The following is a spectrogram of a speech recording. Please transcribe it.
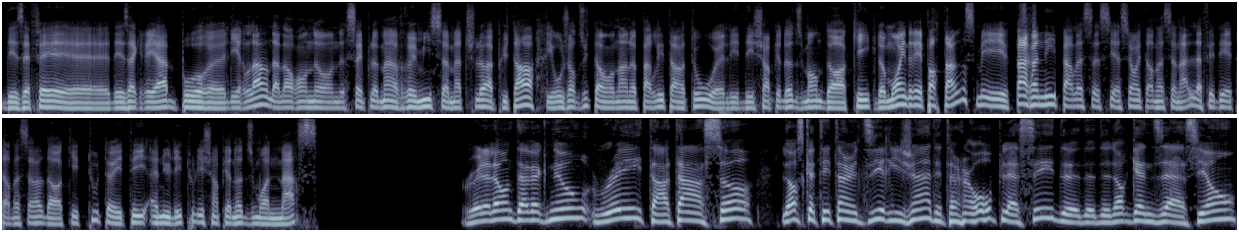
des effets désagréables pour l'Irlande. Alors, on a, on a simplement remis ce match-là à plus tard. Et aujourd'hui, on en a parlé tantôt, euh, les, des championnats du monde de hockey de moindre importance, mais parrainé par l'Association internationale, la Fédé internationale de hockey, tout a été annulé, tous les championnats du mois de mars. Ray Lalonde est avec nous. Ray, t'entends ça? Lorsque tu es un dirigeant, tu es un haut placé de, l'organisation,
